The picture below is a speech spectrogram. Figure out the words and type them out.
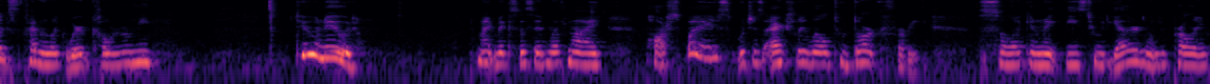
looks kind of like weird color on me. Too nude. Might mix this in with my Posh Spice, which is actually a little too dark for me. So I can make these two together and we could probably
